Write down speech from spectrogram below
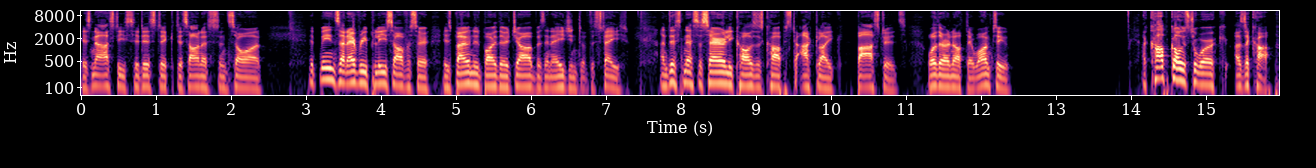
is nasty, sadistic, dishonest, and so on. It means that every police officer is bounded by their job as an agent of the state, and this necessarily causes cops to act like bastards, whether or not they want to. A cop goes to work as a cop,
